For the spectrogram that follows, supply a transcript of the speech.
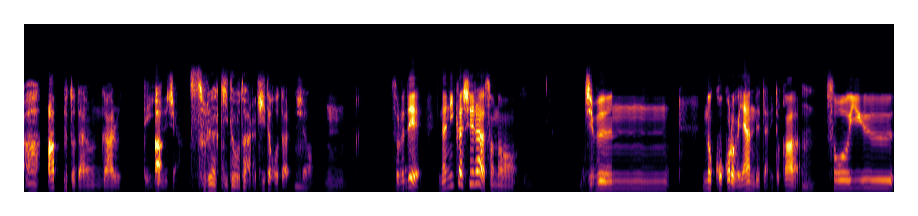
あ、アップとダウンがあるって言うじゃん。それは聞いたことある。聞いたことあるでしょ、うん、それで、何かしら、その、自分の心が病んでたりとか、うん。そういう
